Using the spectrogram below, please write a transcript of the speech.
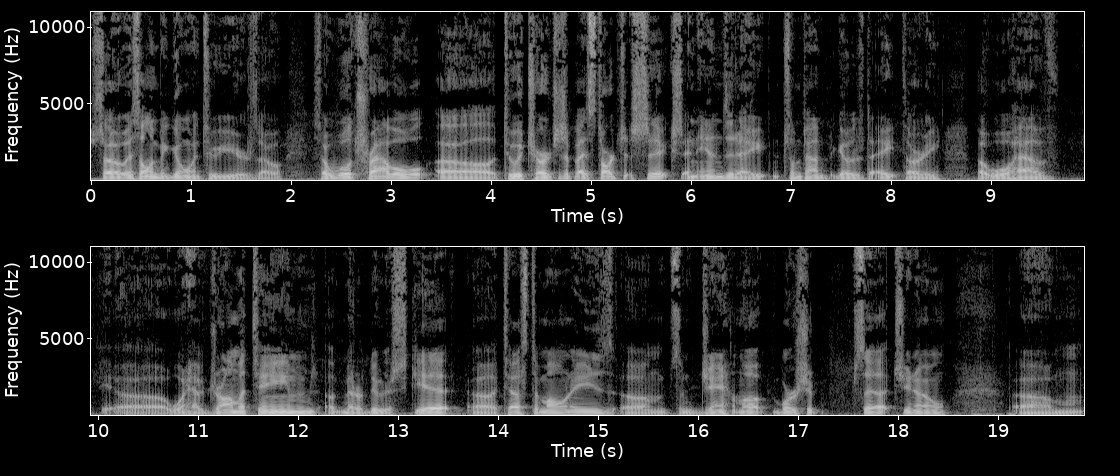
So it's only been going two years though. So we'll travel uh, to a church. About, it starts at six and ends at eight. Sometimes it goes to eight thirty. But we'll have uh, we'll have drama teams uh, that'll do the skit, uh, testimonies, um, some jam up worship sets. You know, um,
